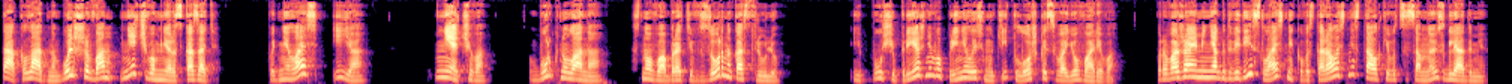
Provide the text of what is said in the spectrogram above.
Так, ладно, больше вам нечего мне рассказать. Поднялась и я. «Нечего», – буркнула она, снова обратив взор на кастрюлю. И пуще прежнего принялась мутить ложкой свое варево. Провожая меня к двери, Сласникова старалась не сталкиваться со мной взглядами.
